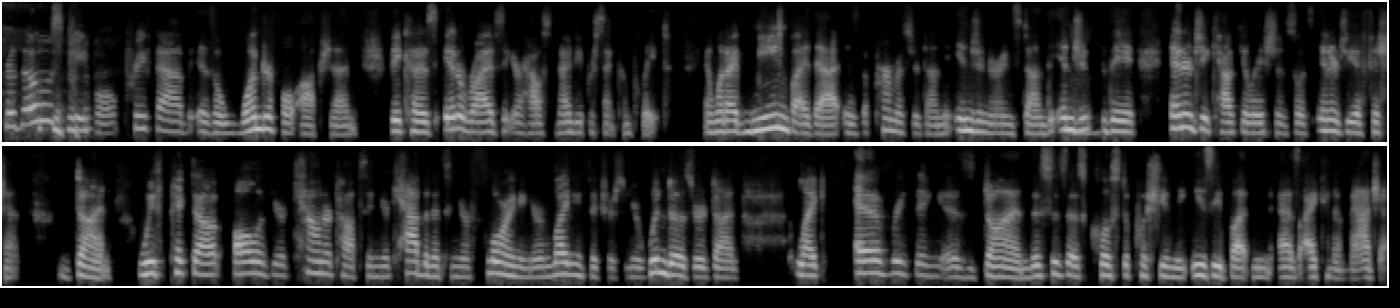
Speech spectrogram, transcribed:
For those people, prefab is a wonderful option because it arrives at your house 90% complete. And what I mean by that is the permits are done, the engineering's done, the engine, mm-hmm. the energy calculation, so it's energy efficient, done. We've picked out all of your countertops and your cabinets and your flooring and your lighting fixtures and your windows are done. Like everything is done. This is as close to pushing the easy button as I can imagine.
